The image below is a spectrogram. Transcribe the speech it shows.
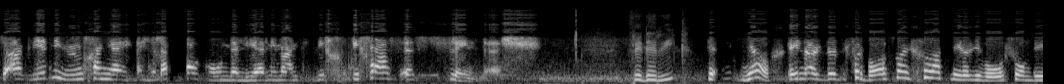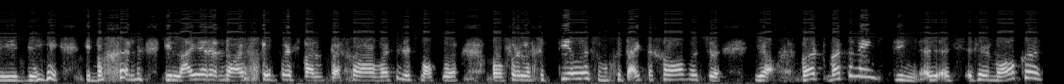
So ek weet nie hoe gaan jy 'n hele pak honde leer nie want die die gras is slenters. Frederik Ja, en uh, dit verbaas my glad nie dat die worsom die die die begin die leier in daai groep is wat begrawe is. Dit is maar voor waar hulle geteel is om goed uit te grawe. So ja, wat wat 'n mens doen is is hy maak 'n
